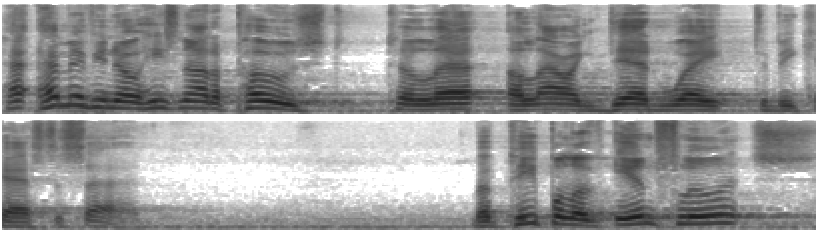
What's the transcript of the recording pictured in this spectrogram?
How many of you know He's not opposed to let, allowing dead weight to be cast aside? But people of influence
